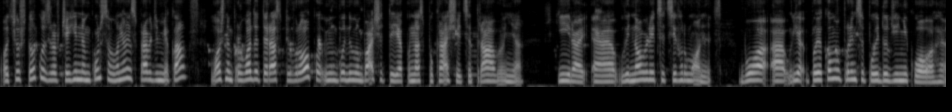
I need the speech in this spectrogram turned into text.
оцю штуку з жовчогінним курсом, вона насправді м'яка. Можна проводити раз в півроку, і ми будемо бачити, як у нас покращується травлення, шкіра, е, відновлюються ці гормони. Бо е, я- по якому принципу йдуть гінекологи?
